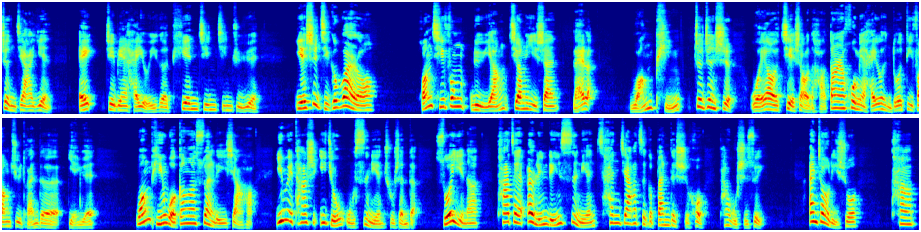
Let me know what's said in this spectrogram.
郑家燕，哎，这边还有一个天津京剧院，也是几个腕儿哦。黄奇峰、吕阳、江一山来了，王平，这正是我要介绍的哈。当然，后面还有很多地方剧团的演员。王平，我刚刚算了一下哈，因为他是一九五四年出生的，所以呢，他在二零零四年参加这个班的时候，他五十岁。按照理说，他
